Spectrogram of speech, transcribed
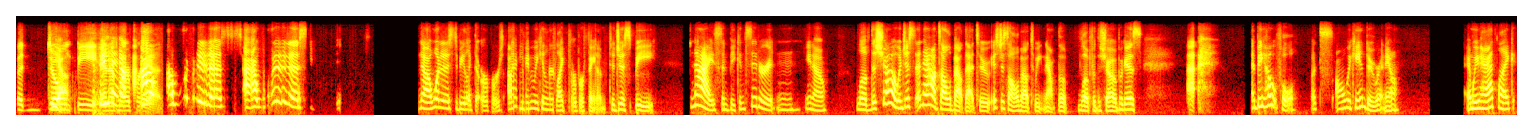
but don't be yeah, inappropriate. I, I wanted us. I wanted us. No, I wanted us to be like the Earpers. I think maybe we can learn like Earper fandom to just be nice and be considerate and you know love the show and just and now it's all about that too it's just all about tweeting out the love for the show because I, and be hopeful that's all we can do right now and we've had like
